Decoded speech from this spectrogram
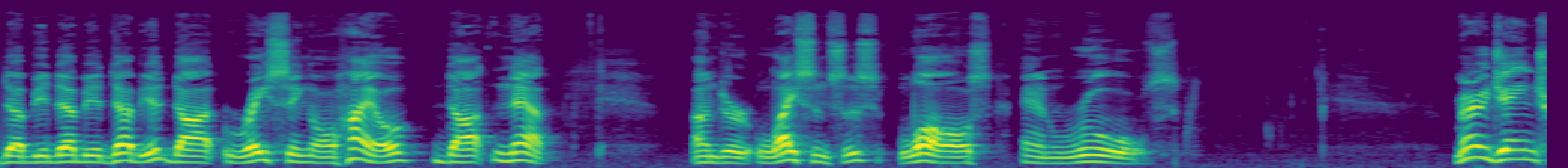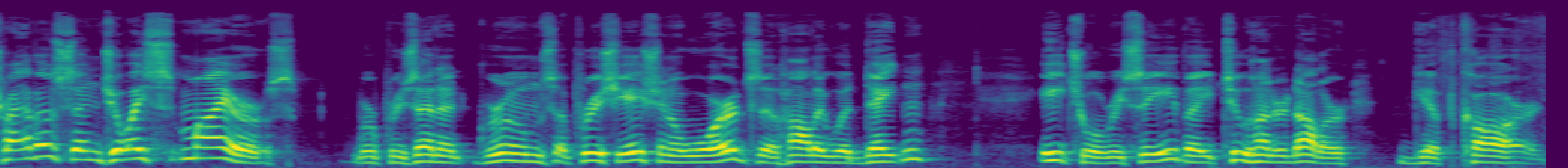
www.racingohio.net, under Licenses, Laws, and Rules. Mary Jane Travis and Joyce Myers were presented Grooms Appreciation Awards at Hollywood Dayton. Each will receive a $200 gift card.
